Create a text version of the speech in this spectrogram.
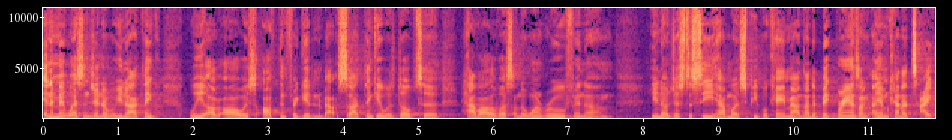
in the Midwest in general, you know, I think we are always often forgetting about. So I think it was dope to have all of us under one roof and um, you know, just to see how much people came out. Now the big brands, I, am kind of tight.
